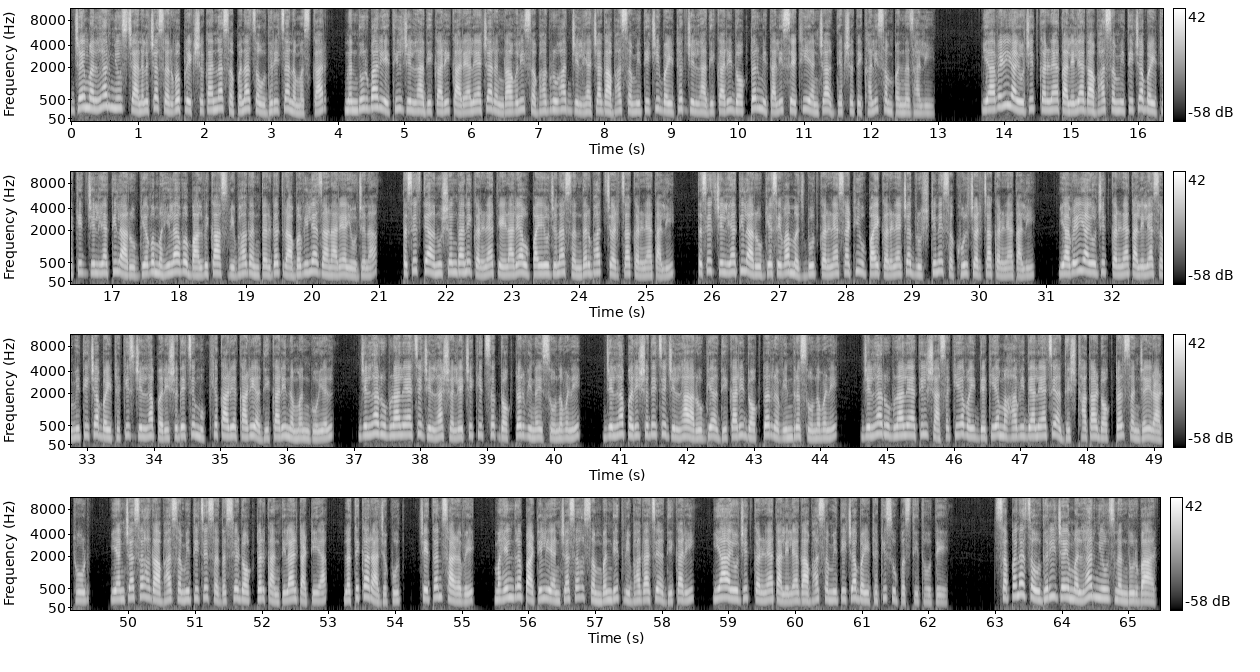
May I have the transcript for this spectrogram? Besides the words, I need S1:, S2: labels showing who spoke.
S1: जय Malhar news चॅनलच्या सर्व प्रेक्षकांना सपना चौधरीचा नमस्कार. नंदुरबार येथील जिल्हाधिकारी कार्यालयाच्या रंगावली सभागृहात जिल्ह्याच्या गाभा समितीची बैठक जिल्हाधिकारी डॉक्टर मिताली सेठी यांच्या अध्यक्षतेखाली संपन्न झाली. यावेळी आयोजित करण्यात आलेल्या गाभा समितीच्या बैठकीत जिल्ह्यातील आरोग्य व महिला व बालविकास विभाग अंतर्गत राबविल्या जाणाऱ्या योजना तसेच त्या अनुषंगाने करण्यात येणाऱ्या उपाययोजना संदर्भात चर्चा करण्यात आली. तसेच जिल्ह्यातील आरोग्यसेवा मजबूत करण्यासाठी उपाय करण्याच्या दृष्टीने सखोल चर्चा करण्यात आली. यावेळी आयोजित करण्यात आलेल्या समितीच्या बैठकीस जिल्हा परिषदेचे मुख्य कार्यकारी अधिकारी नमन गोयल जिल्हा रुग्णालयाचे जिल्हा शल्यचिकित्सक डॉक्टर विनय सोनवणे जिल्हा परिषदेचे जिल्हा आरोग्य अधिकारी डॉक्टर रवींद्र सोनवणे जिल्हा रुग्णालयातील शासकीय वैद्यकीय महाविद्यालयाचे अधिष्ठाता डॉक्टर संजय राठोड यांच्यासह गाभा समितीचे सदस्य डॉक्टर कांतीलाल टाटिया लतिका राजपूत चेतन साळवे महेंद्र पाटील यांच्यासह संबंधित विभागाचे अधिकारी या आयोजित करण्यात आलेल्या गाभा समितीच्या बैठकीस उपस्थित होते. सपना चौधरी जय मल्हार न्यूज नंदुरबार.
